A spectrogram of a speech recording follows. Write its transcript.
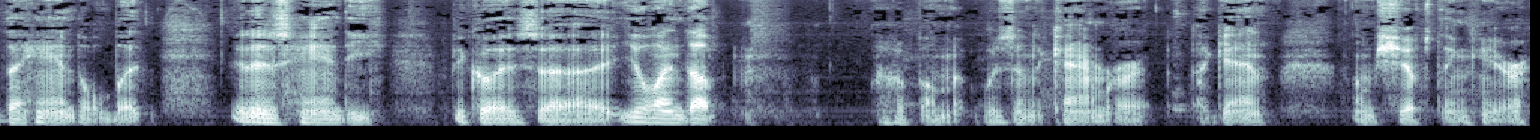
the handle, but it is handy because uh, you'll end up, I hope I was in the camera again, I'm shifting here,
